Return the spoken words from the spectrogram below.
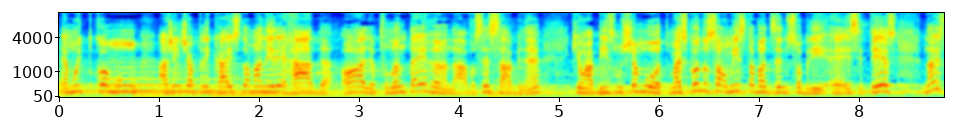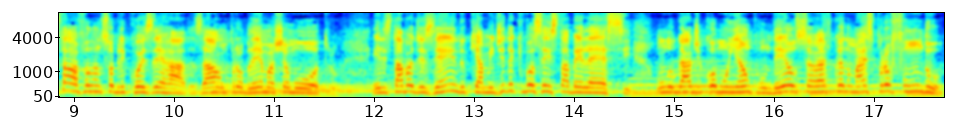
É muito comum a gente aplicar isso da maneira errada. Olha, fulano está errando. Ah, você sabe, né? Que um abismo chama o outro. Mas quando o salmista estava dizendo sobre é, esse texto, não estava falando sobre coisas erradas. Ah, um problema chama o outro. Ele estava dizendo que à medida que você estabelece um lugar de comunhão com Deus, você vai ficando mais profundo,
